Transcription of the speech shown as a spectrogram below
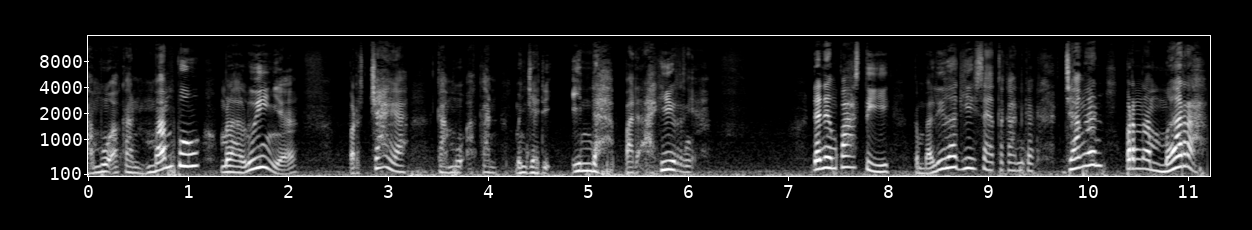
kamu akan mampu melaluinya. Percaya kamu akan menjadi indah pada akhirnya. Dan yang pasti, kembali lagi saya tekankan, jangan pernah marah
